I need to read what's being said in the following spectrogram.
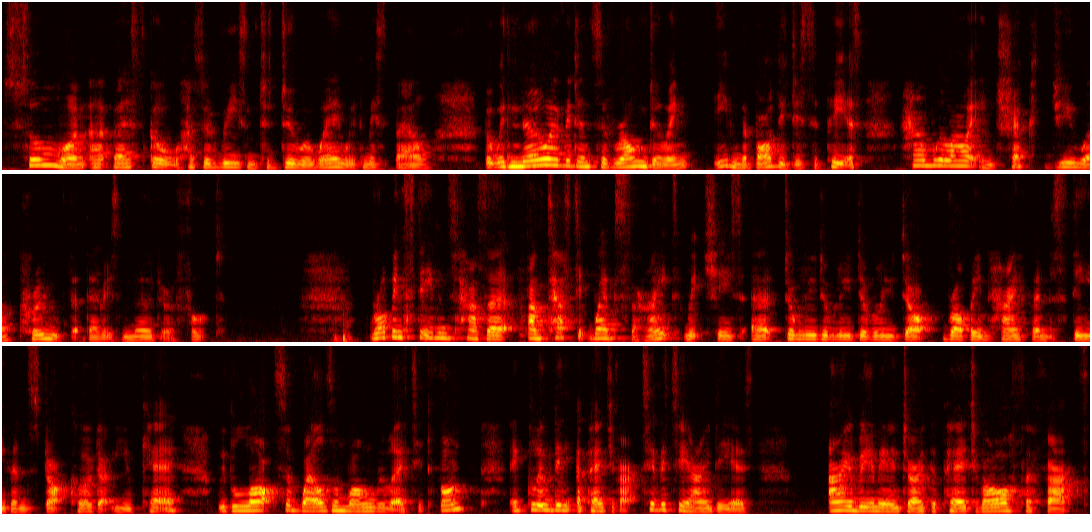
Someone at their school has a reason to do away with Miss Bell, but with no evidence of wrongdoing, even the body disappears. How will our intrepid duo prove that there is murder afoot? Robin Stevens has a fantastic website, which is uh, www.robin-stevens.co.uk, with lots of Wells and Wong related fun, including a page of activity ideas. I really enjoyed the page of author facts,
